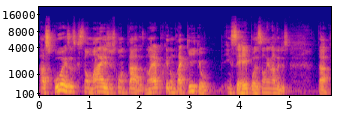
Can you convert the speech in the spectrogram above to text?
as coisas que estão mais descontadas, não é porque não está aqui que eu encerrei posição nem nada disso. Tá?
